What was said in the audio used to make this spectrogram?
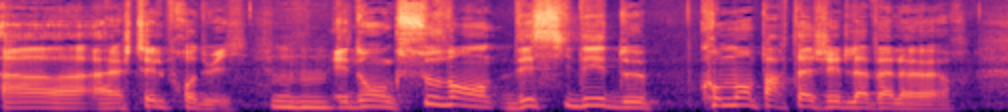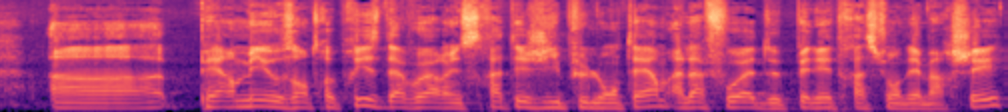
à, à acheter le produit. Et donc souvent, décider de comment partager de la valeur euh, permet aux entreprises d'avoir une stratégie plus long terme, à la fois de pénétration des marchés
